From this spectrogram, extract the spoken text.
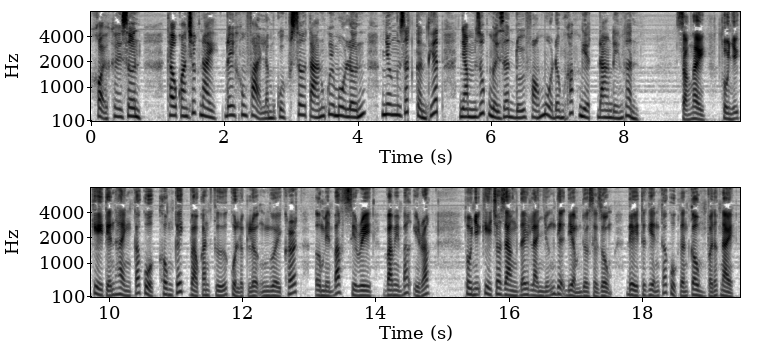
khỏi Khê Sơn. Theo quan chức này, đây không phải là một cuộc sơ tán quy mô lớn nhưng rất cần thiết nhằm giúp người dân đối phó mùa đông khắc nghiệt đang đến gần. Sáng nay, Thổ Nhĩ Kỳ tiến hành các cuộc không kích vào căn cứ của lực lượng người Kurd ở miền Bắc Syria và miền Bắc Iraq. Thổ Nhĩ Kỳ cho rằng đây là những địa điểm được sử dụng để thực hiện các cuộc tấn công vào nước này –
